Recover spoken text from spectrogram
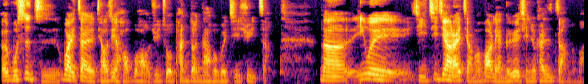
而不是指外在的条件好不好去做判断，它会不会继续涨。那因为以计价来讲的话，两个月前就开始涨了嘛。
